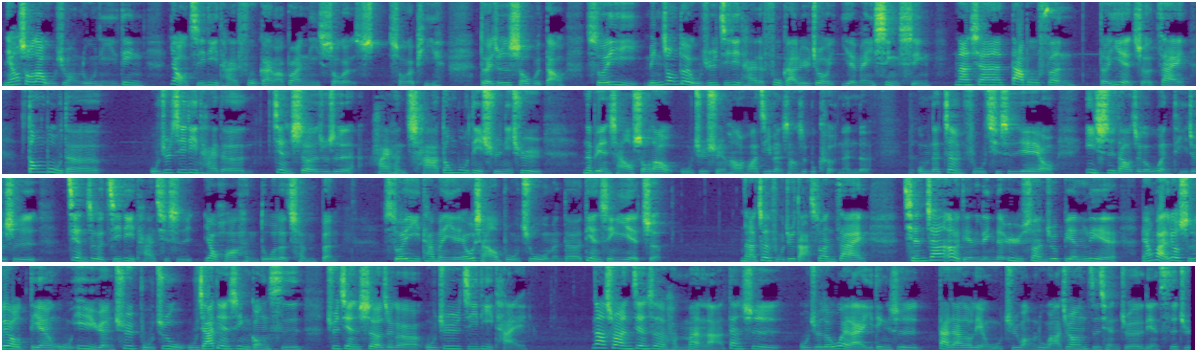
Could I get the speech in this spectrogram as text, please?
你要收到五 G 网络，你一定要基地台覆盖嘛，不然你收个收个屁，对，就是收不到。所以民众对五 G 基地台的覆盖率就也没信心。那现在大部分的业者在东部的五 G 基地台的建设就是还很差，东部地区你去那边想要收到五 G 讯号的话，基本上是不可能的。我们的政府其实也有意识到这个问题，就是建这个基地台其实要花很多的成本，所以他们也有想要补助我们的电信业者。那政府就打算在前瞻二点零的预算就编列两百六十六点五亿元去补助五家电信公司去建设这个五 G 基地台。那虽然建设很慢啦，但是。我觉得未来一定是大家都连五 G 网络啊，就像之前觉得连四 G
